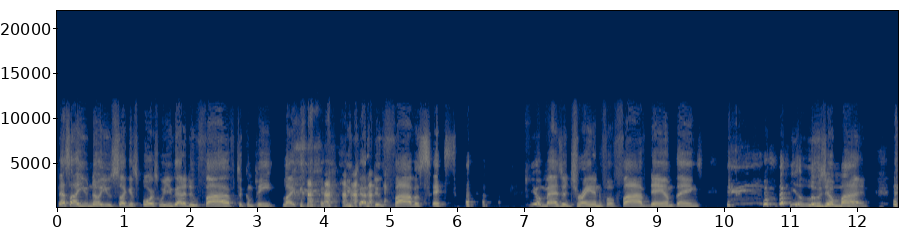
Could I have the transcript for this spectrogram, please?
That's how you know you suck at sports. Where you got to do five to compete. Like you got to do five or six. Can you imagine training for five damn things? you lose your mind. you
